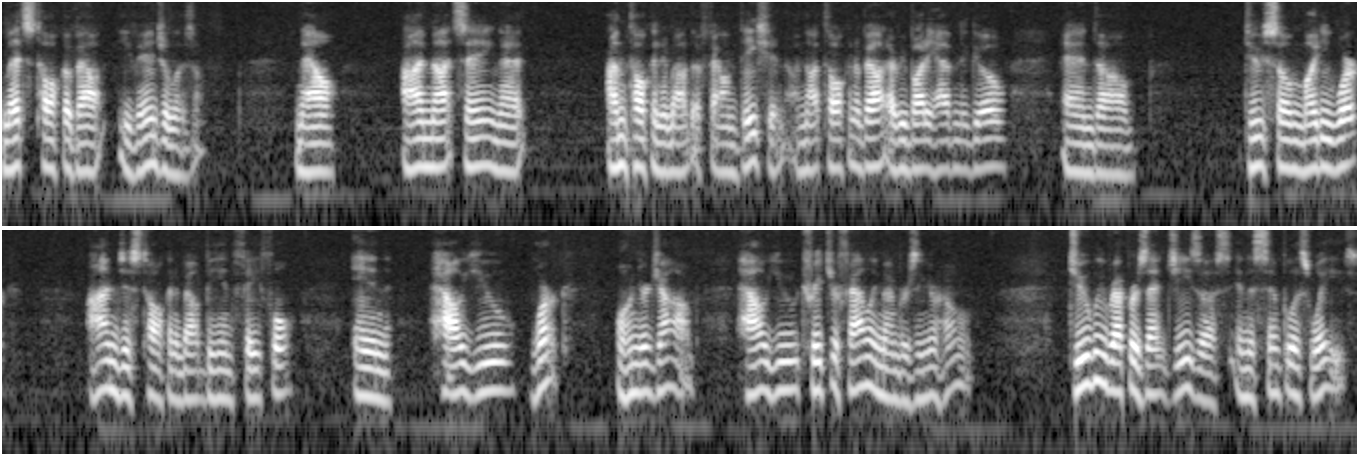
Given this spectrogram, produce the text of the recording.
let's talk about evangelism. Now, I'm not saying that I'm talking about the foundation. I'm not talking about everybody having to go and um, do some mighty work. I'm just talking about being faithful in how you work on your job, how you treat your family members in your home. Do we represent Jesus in the simplest ways?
